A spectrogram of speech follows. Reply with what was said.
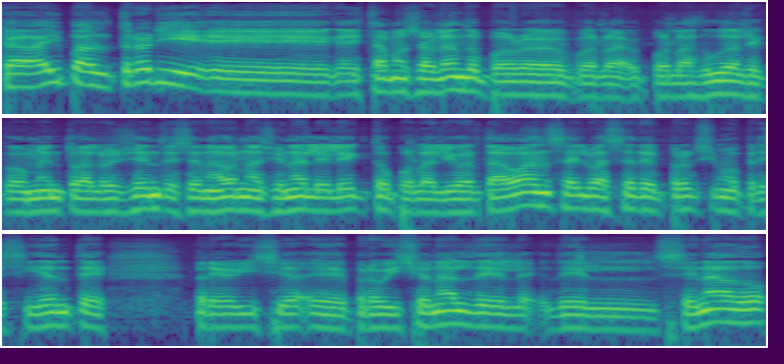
Ahí Paltroni, eh, estamos hablando por, por, las dudas, le comento al oyente, senador nacional electo por la Libertad Avanza, él va a ser el próximo presidente eh, provisional del, del Senado.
